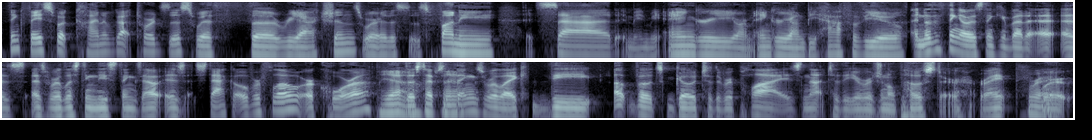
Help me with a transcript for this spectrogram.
I think Facebook kind of got towards this with the reactions where this is funny, it's sad, it made me angry, or I'm angry on behalf of you. Another thing I was thinking about uh, as as we're listing these things out is Stack Overflow or Quora. Yeah, those types of yeah. things where like the upvotes go to the replies, not to the original poster, right? Right. Where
